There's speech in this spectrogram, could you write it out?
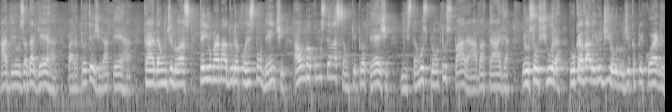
a deusa da guerra, para proteger a terra. Cada um de nós tem uma armadura correspondente a uma constelação que protege e estamos prontos para a batalha. Eu sou Shura, o cavaleiro de ouro de Capricórnio.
